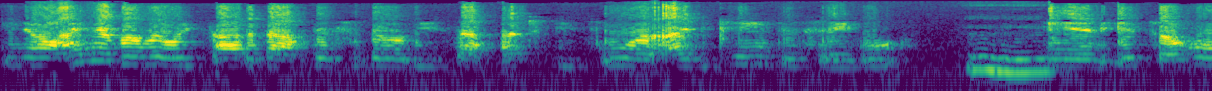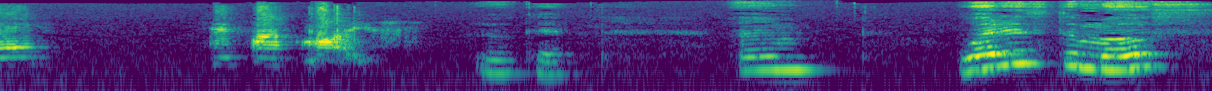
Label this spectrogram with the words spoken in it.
you know, I never really thought about disabilities that much before I became disabled. Mhm. And it's a whole different life. Okay. Um, what is the most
